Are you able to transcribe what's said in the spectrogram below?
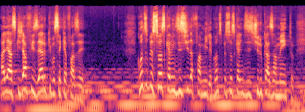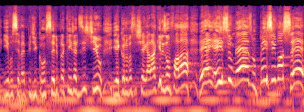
aliás, que já fizeram o que você quer fazer. Quantas pessoas querem desistir da família? Quantas pessoas querem desistir do casamento? E aí você vai pedir conselho para quem já desistiu. E aí quando você chegar lá, que eles vão falar: Ei, é isso mesmo, pense em você.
